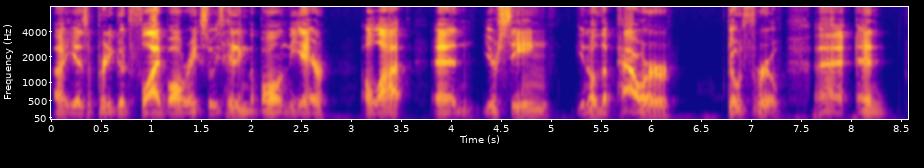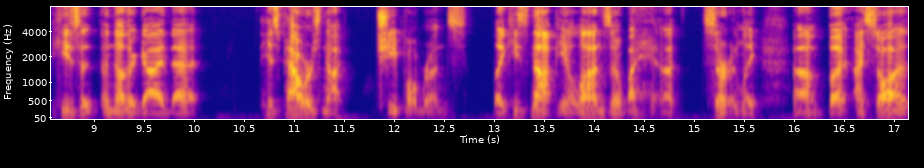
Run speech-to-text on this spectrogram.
Uh, he has a pretty good fly ball rate, so he's hitting the ball in the air a lot, and you're seeing you know the power go through. Uh, and he's a, another guy that his power is not cheap home runs. Like he's not Pete Alonso by uh, certainly, um, but I saw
